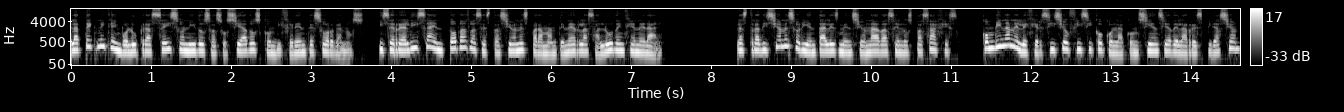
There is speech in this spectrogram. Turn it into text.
La técnica involucra seis sonidos asociados con diferentes órganos, y se realiza en todas las estaciones para mantener la salud en general. Las tradiciones orientales mencionadas en los pasajes combinan el ejercicio físico con la conciencia de la respiración,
